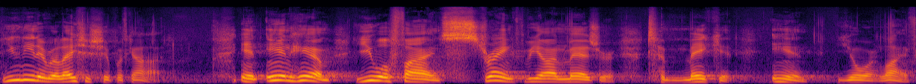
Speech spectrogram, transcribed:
you need a relationship with God. And in Him, you will find strength beyond measure to make it in your life.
